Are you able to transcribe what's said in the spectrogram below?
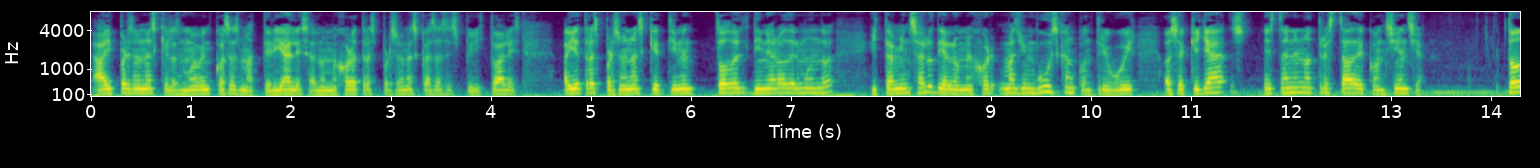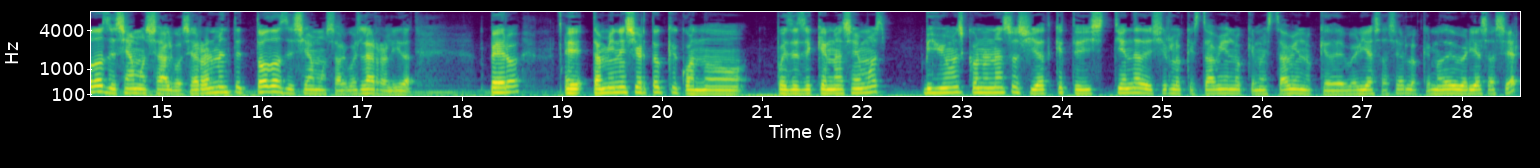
Hay personas que les mueven cosas materiales, a lo mejor otras personas cosas espirituales. Hay otras personas que tienen todo el dinero del mundo y también salud y a lo mejor más bien buscan contribuir. O sea que ya están en otro estado de conciencia. Todos deseamos algo, o sea, realmente todos deseamos algo, es la realidad. Pero eh, también es cierto que cuando, pues desde que nacemos, Vivimos con una sociedad que te tiende a decir lo que está bien, lo que no está bien, lo que deberías hacer, lo que no deberías hacer.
